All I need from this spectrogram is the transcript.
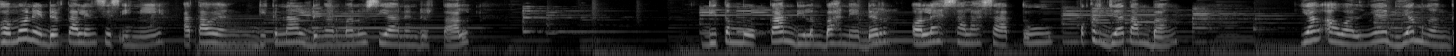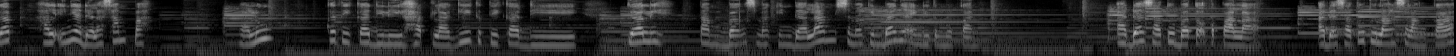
Homo neanderthalensis ini atau yang dikenal dengan manusia Neanderthal ditemukan di lembah Nether oleh salah satu pekerja tambang yang awalnya dia menganggap hal ini adalah sampah. Lalu ketika dilihat lagi ketika digali tambang semakin dalam, semakin banyak yang ditemukan. Ada satu batok kepala, ada satu tulang selangka,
